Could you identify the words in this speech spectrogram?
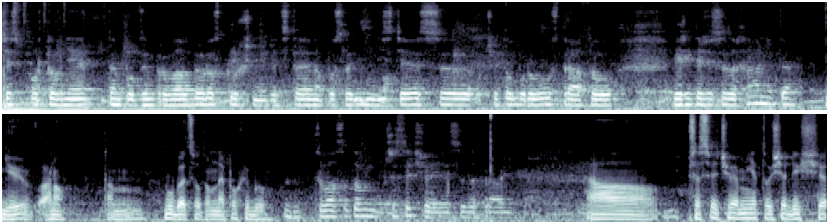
Ještě sportovně ten podzim pro vás byl dost krušný. Teď jste na posledním místě s určitou bodovou ztrátou. Věříte, že se zachráníte? Je, ano, tam vůbec o tom nepochybuju. Co vás o tom přesvědčuje, že se zachráníte? A přesvědčuje mě to, že když eh,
